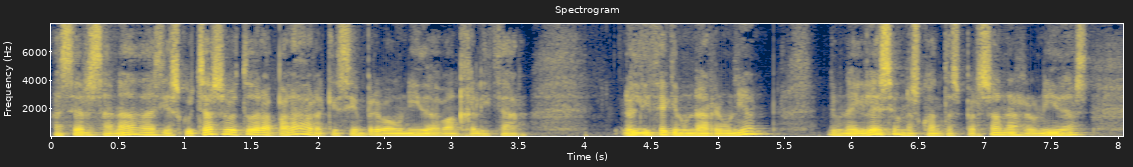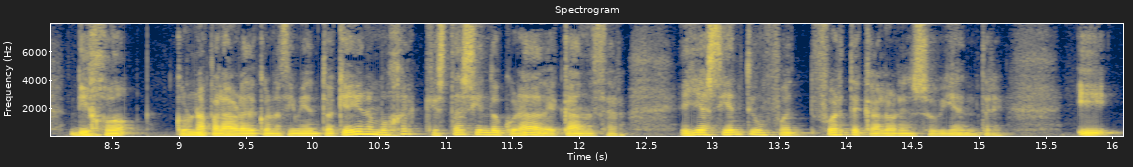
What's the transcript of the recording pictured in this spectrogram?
a ser sanadas y a escuchar sobre todo la palabra que siempre va unido a evangelizar. Él dice que en una reunión de una iglesia, unas cuantas personas reunidas, dijo con una palabra de conocimiento, aquí hay una mujer que está siendo curada de cáncer. Ella siente un fuerte calor en su vientre. Y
